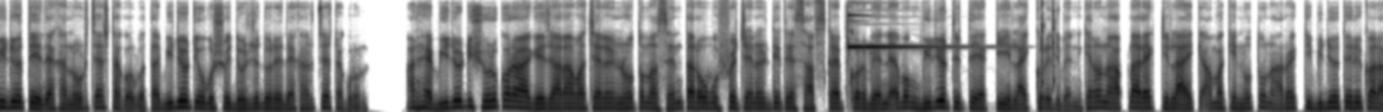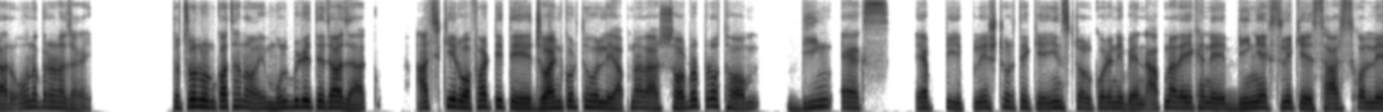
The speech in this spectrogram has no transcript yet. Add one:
ভিডিওতে দেখানোর চেষ্টা করব। তাই ভিডিওটি অবশ্যই ধৈর্য ধরে দেখার চেষ্টা করুন। আর হ্যাঁ ভিডিওটি শুরু করার আগে যারা আমার চ্যানেলে নতুন আছেন, তারা অবশ্যই চ্যানেলটিতে সাবস্ক্রাইব করবেন এবং ভিডিওটিতে একটি লাইক করে দিবেন। কেননা আপনার একটি লাইক আমাকে নতুন আরও একটি ভিডিও তৈরি করার অনুপ্রেরণা জাগায়। তো চলুন, কথা নয়, মূল ভিডিওতে যাওয়া যাক। আজকের অফারটিতে জয়েন করতে হলে আপনারা সর্বপ্রথম বিং এক্স অ্যাপটি প্লে স্টোর থেকে ইনস্টল করে নেবেন। আপনারা এখানে বিং এক্স লিখে সার্চ করলে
